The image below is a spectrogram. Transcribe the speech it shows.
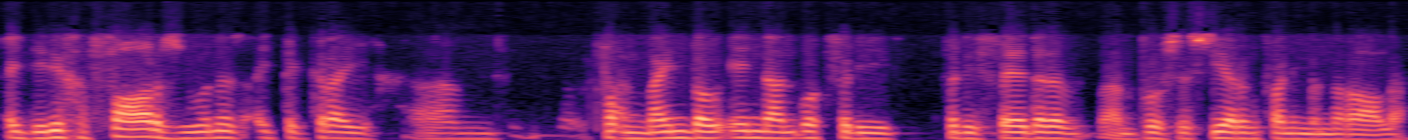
uit hierdie gevaarzones uit te kry ehm um, van mynbou en dan ook vir die vir die verdere um, prosesering van die minerale.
